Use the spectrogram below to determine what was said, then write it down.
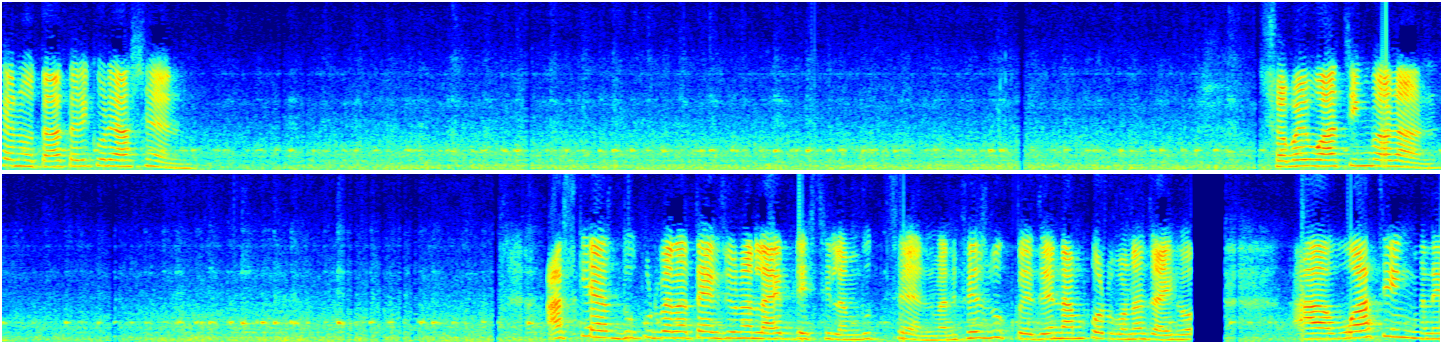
কেন? তাড়াতাড়ি করে আসেন। সবাই ওয়াচিং বাড়ান। আজকে আর দুপুরবেলাতে একজনের লাইভ দেখছিলাম, বুঝছেন? মানে ফেসবুক পেজে নাম করব না, যাই হোক। ওয়াচিং মানে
